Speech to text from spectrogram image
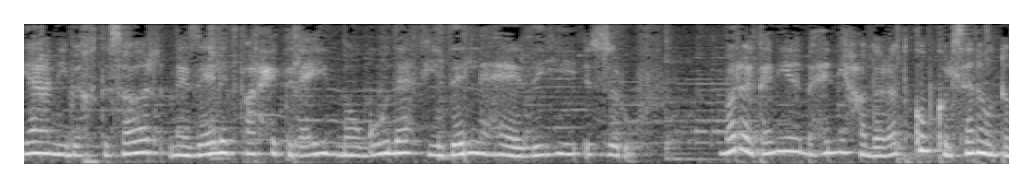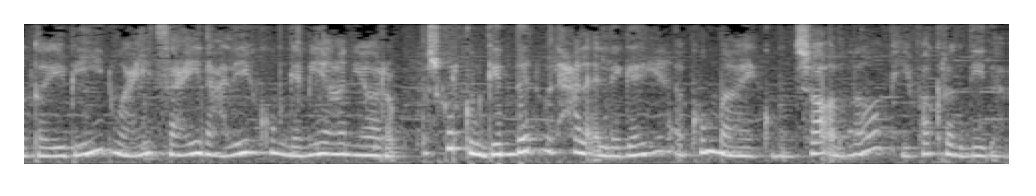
يعني باختصار ما زالت فرحة العيد موجودة في ظل هذه الظروف. مرة تانية بهني حضراتكم كل سنة وأنتم طيبين وعيد سعيد عليكم جميعا يا رب. بشكركم جدا والحلقة اللي جاية أكون معاكم إن شاء الله في فقرة جديدة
